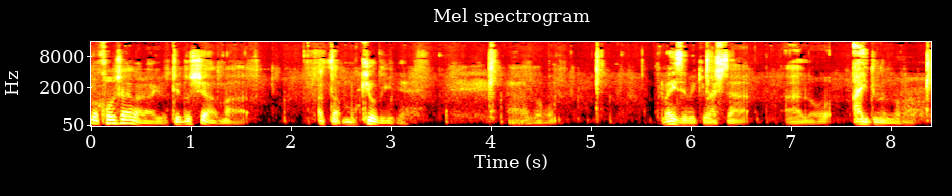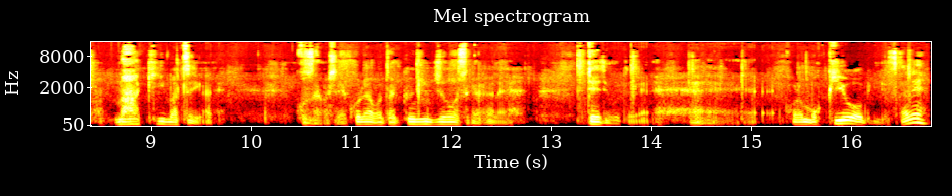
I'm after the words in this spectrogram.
まあ、今週だから予定としては、まあ、あとは木曜日にね、あの、まあ、以前も行きました、あの、アイドルのマーキー祭りがね、ございまして、ね、これはまた群青世界がね、出るということで、えー、これ木曜日ですかね。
